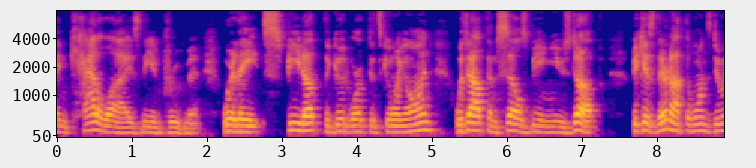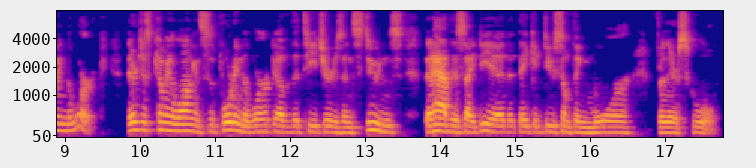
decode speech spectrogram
and catalyze the improvement where they speed up the good work that's going on without themselves being used up because they're not the ones doing the work. They're just coming along and supporting the work of the teachers and students that have this idea that they could do something more for their school.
